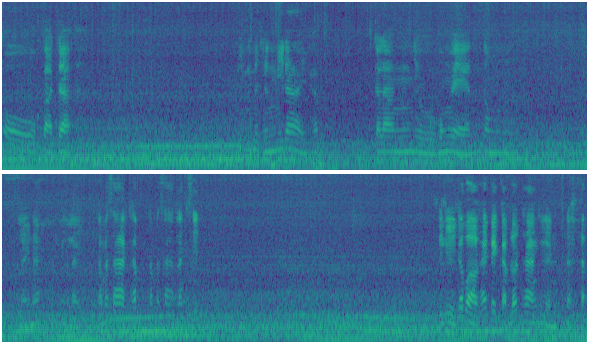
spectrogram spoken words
โอ้ก็จะวิ่งมาถึงนี่ได้ครับกำลังอยู่วงแหวนตรง อะไรนะเรียกอะไร ธรรมศาสตร์ครับ ธรรมศาสตร์ลังสิต สิริก็บอกให้ไปกลับรถทางอื่นนะครับ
